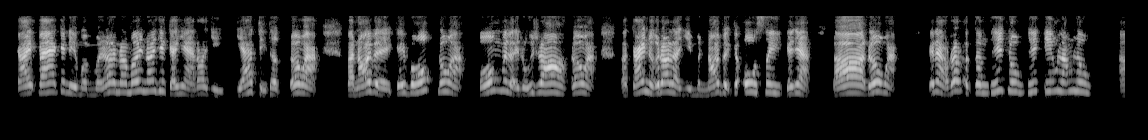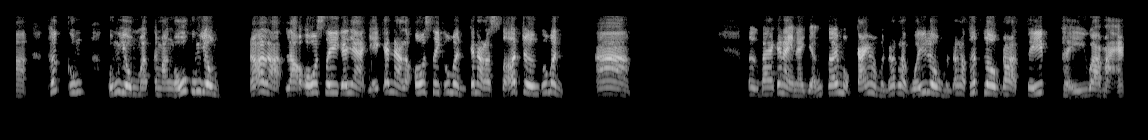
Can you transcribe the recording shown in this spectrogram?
cái ba cái điều mình mình nó mới nói với cả nhà đó là gì? Giá trị thực đúng không ạ? Và nói về cái vốn đúng không ạ? Vốn với lại rủi ro đúng không ạ? Và cái nữa đó là gì? Mình nói về cái oxy cả nhà. Đó đúng không ạ? Cái nào rất là cần thiết luôn thiết yếu lắm luôn. À, thức cũng cũng dùng mà mà ngủ cũng dùng. Đó là là oxy cả nhà. Vậy cái nào là oxy của mình cái nào là sở trường của mình? À từ ba cái này này dẫn tới một cái mà mình rất là quý luôn mình rất là thích luôn đó là tiếp thị qua mạng.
